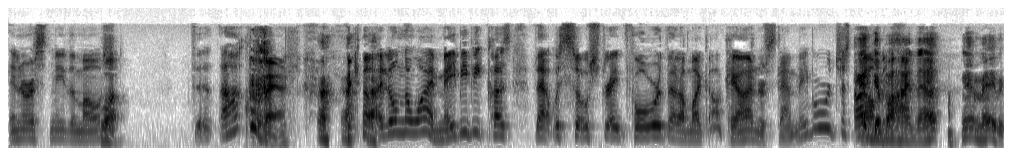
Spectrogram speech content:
interested me the most? what? The Aquaman. I don't know why. Maybe because that was so straightforward that I'm like, okay, I understand. Maybe we're just. I'd dumb. get behind that. Yeah, maybe.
